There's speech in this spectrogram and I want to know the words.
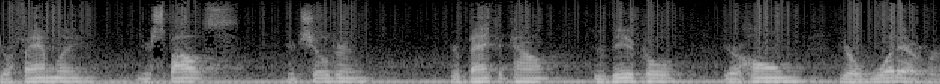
your family, your spouse, your children, your bank account, your vehicle, your home, your whatever.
